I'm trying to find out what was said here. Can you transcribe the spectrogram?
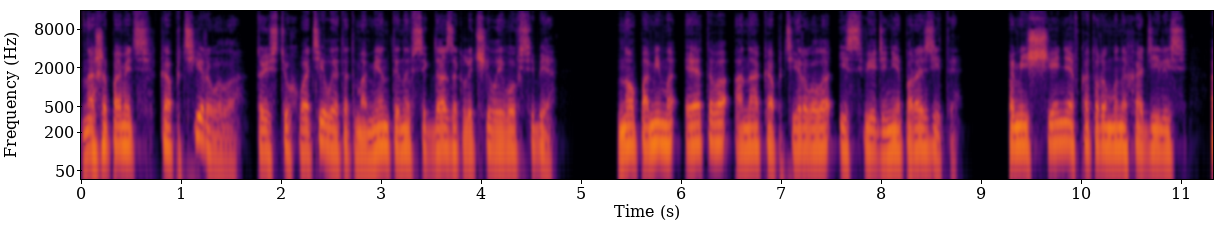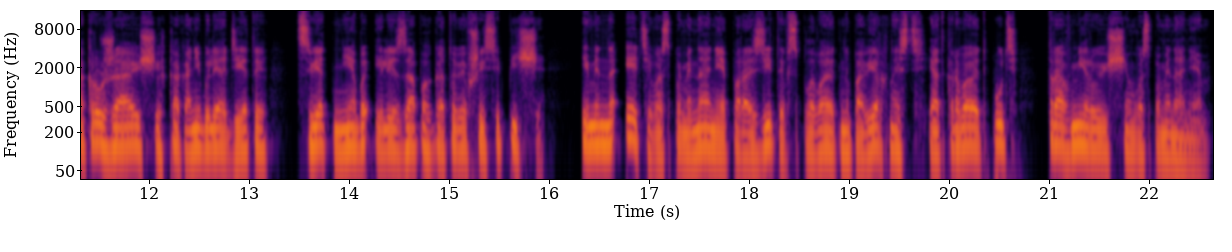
Наша память коптировала, то есть ухватила этот момент и навсегда заключила его в себе. Но помимо этого она коптировала и сведения паразиты. Помещение, в котором мы находились, окружающих, как они были одеты, цвет неба или запах готовившейся пищи. Именно эти воспоминания паразиты всплывают на поверхность и открывают путь травмирующим воспоминаниям.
